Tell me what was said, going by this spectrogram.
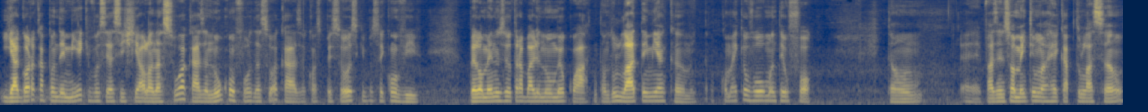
E agora com a pandemia que você assiste aula na sua casa, no conforto da sua casa, com as pessoas que você convive, pelo menos eu trabalho no meu quarto, então do lado tem minha cama. Então, como é que eu vou manter o foco? Então, é, fazendo somente uma recapitulação,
